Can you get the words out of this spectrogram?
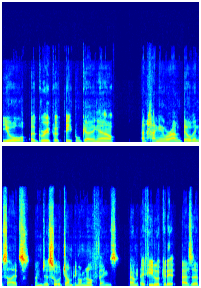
you're a group of people going out and hanging around building sites and just sort of jumping on and off things. Um, if you look at it as a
